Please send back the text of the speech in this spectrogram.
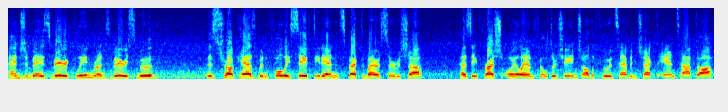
Engine bay is very clean, runs very smooth. This truck has been fully safetied and inspected by our service shop has a fresh oil and filter change. All the fluids have been checked and topped off.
